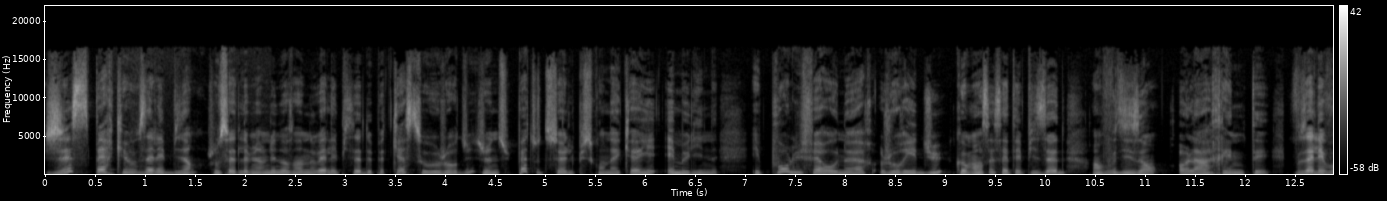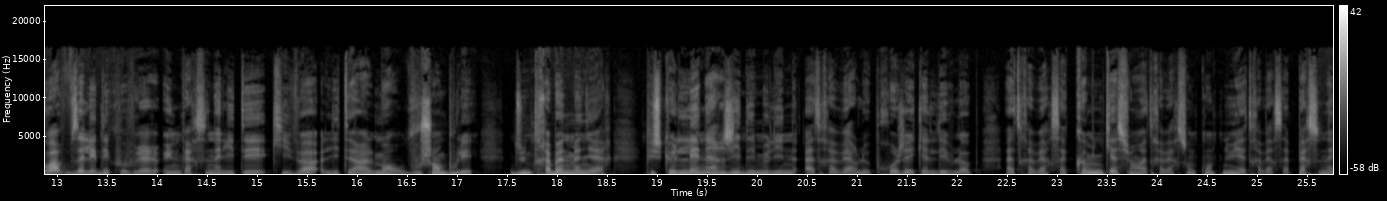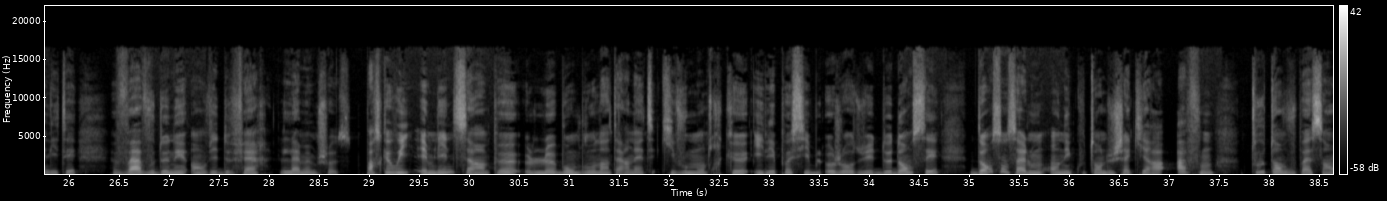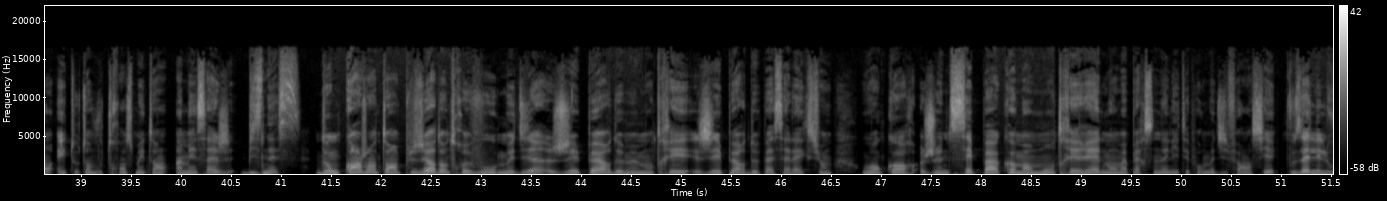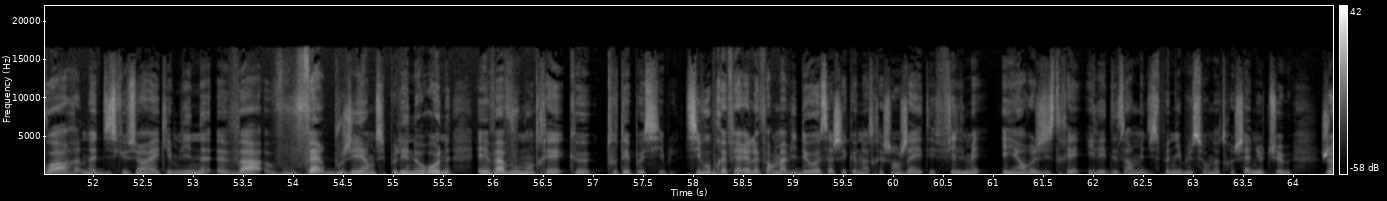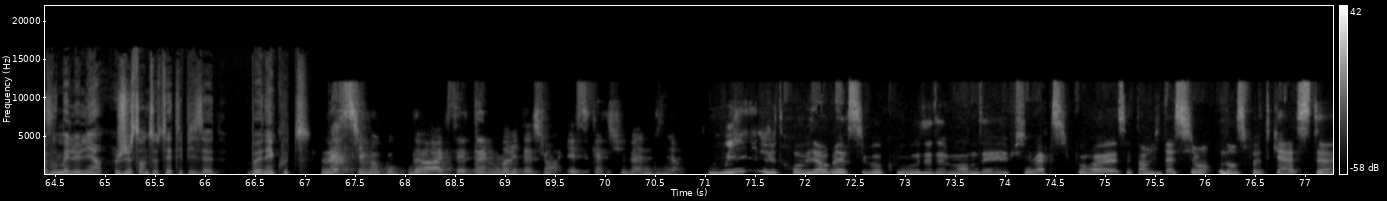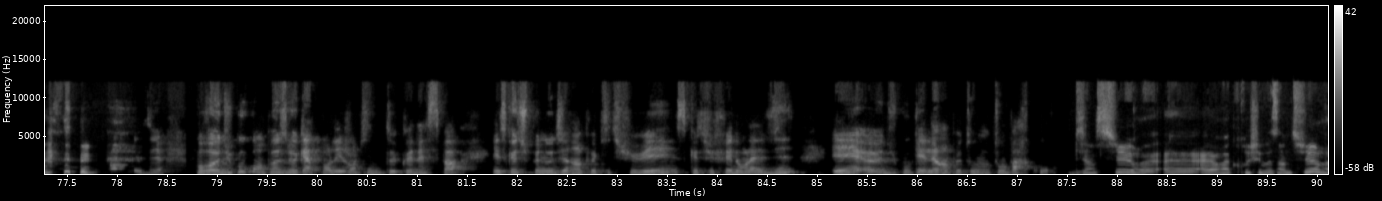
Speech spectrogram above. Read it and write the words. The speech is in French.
J'espère que vous allez bien. Je vous souhaite la bienvenue dans un nouvel épisode de podcast où aujourd'hui je ne suis pas toute seule puisqu'on accueille Emeline. Et pour lui faire honneur, j'aurais dû commencer cet épisode en vous disant Hola gente. Vous allez voir, vous allez découvrir une personnalité qui va littéralement vous chambouler d'une très bonne manière, puisque l'énergie d'Emeline à travers le projet qu'elle développe, à travers sa communication, à travers son contenu et à travers sa personnalité, va vous donner envie de faire la même chose. Parce que oui, Emeline, c'est un peu le bonbon d'Internet qui vous montre qu'il est possible aujourd'hui de danser dans son salon en écoutant du Shakira à fond tout en vous passant et tout en vous transmettant un message business. Donc quand j'entends plusieurs d'entre vous me dire j'ai peur de me montrer, j'ai peur de passer à l'action ou encore je ne sais pas comment montrer réellement ma personnalité pour me différencier, vous allez le voir, notre discussion avec Emeline va vous faire bouger un petit peu les neurones et va vous montrer que tout est possible. Si vous préférez le format vidéo, sachez que notre échange a été filmé et enregistré, il est désormais disponible sur notre chaîne YouTube, je vous mets le lien juste en dessous de cet épisode. Bonne écoute. Merci beaucoup d'avoir accepté mon invitation. Est-ce que tu vas bien? Oui, je vais trop bien. Merci beaucoup de demander. Et puis merci pour euh, cette invitation dans ce podcast. Un plaisir. Pour euh, du coup qu'on pose le cadre pour les gens qui ne te connaissent pas, est-ce que tu peux nous dire un peu qui tu es, ce que tu fais dans la vie et euh, du coup quel est un peu ton, ton parcours? Bien sûr. alors accrochez vos ceintures.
